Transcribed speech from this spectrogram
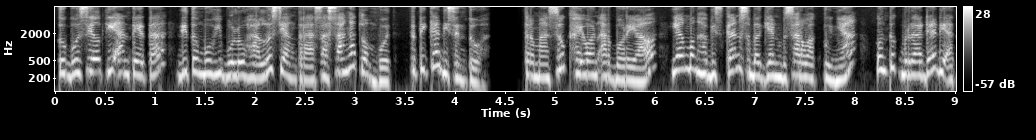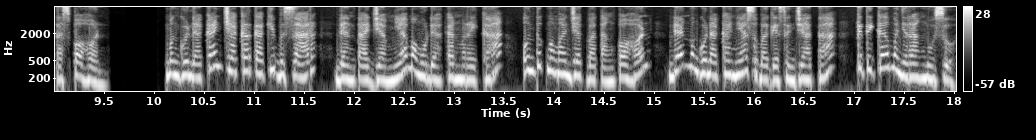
tubuh silky anteater ditumbuhi bulu halus yang terasa sangat lembut ketika disentuh. Termasuk hewan arboreal yang menghabiskan sebagian besar waktunya untuk berada di atas pohon. Menggunakan cakar kaki besar dan tajamnya memudahkan mereka untuk memanjat batang pohon dan menggunakannya sebagai senjata ketika menyerang musuh.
